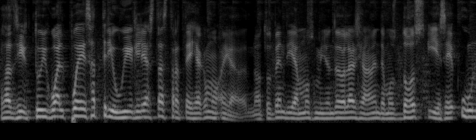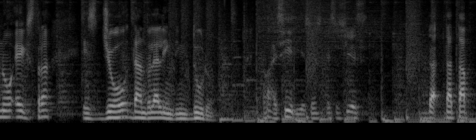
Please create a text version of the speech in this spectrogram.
O sea, es decir, tú igual puedes atribuirle a esta estrategia como, oiga, nosotros vendíamos un millón de dólares y ahora vendemos dos y ese uno extra es yo dándole a LinkedIn duro. Va a decir, y eso, es- eso sí es. Da- Data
